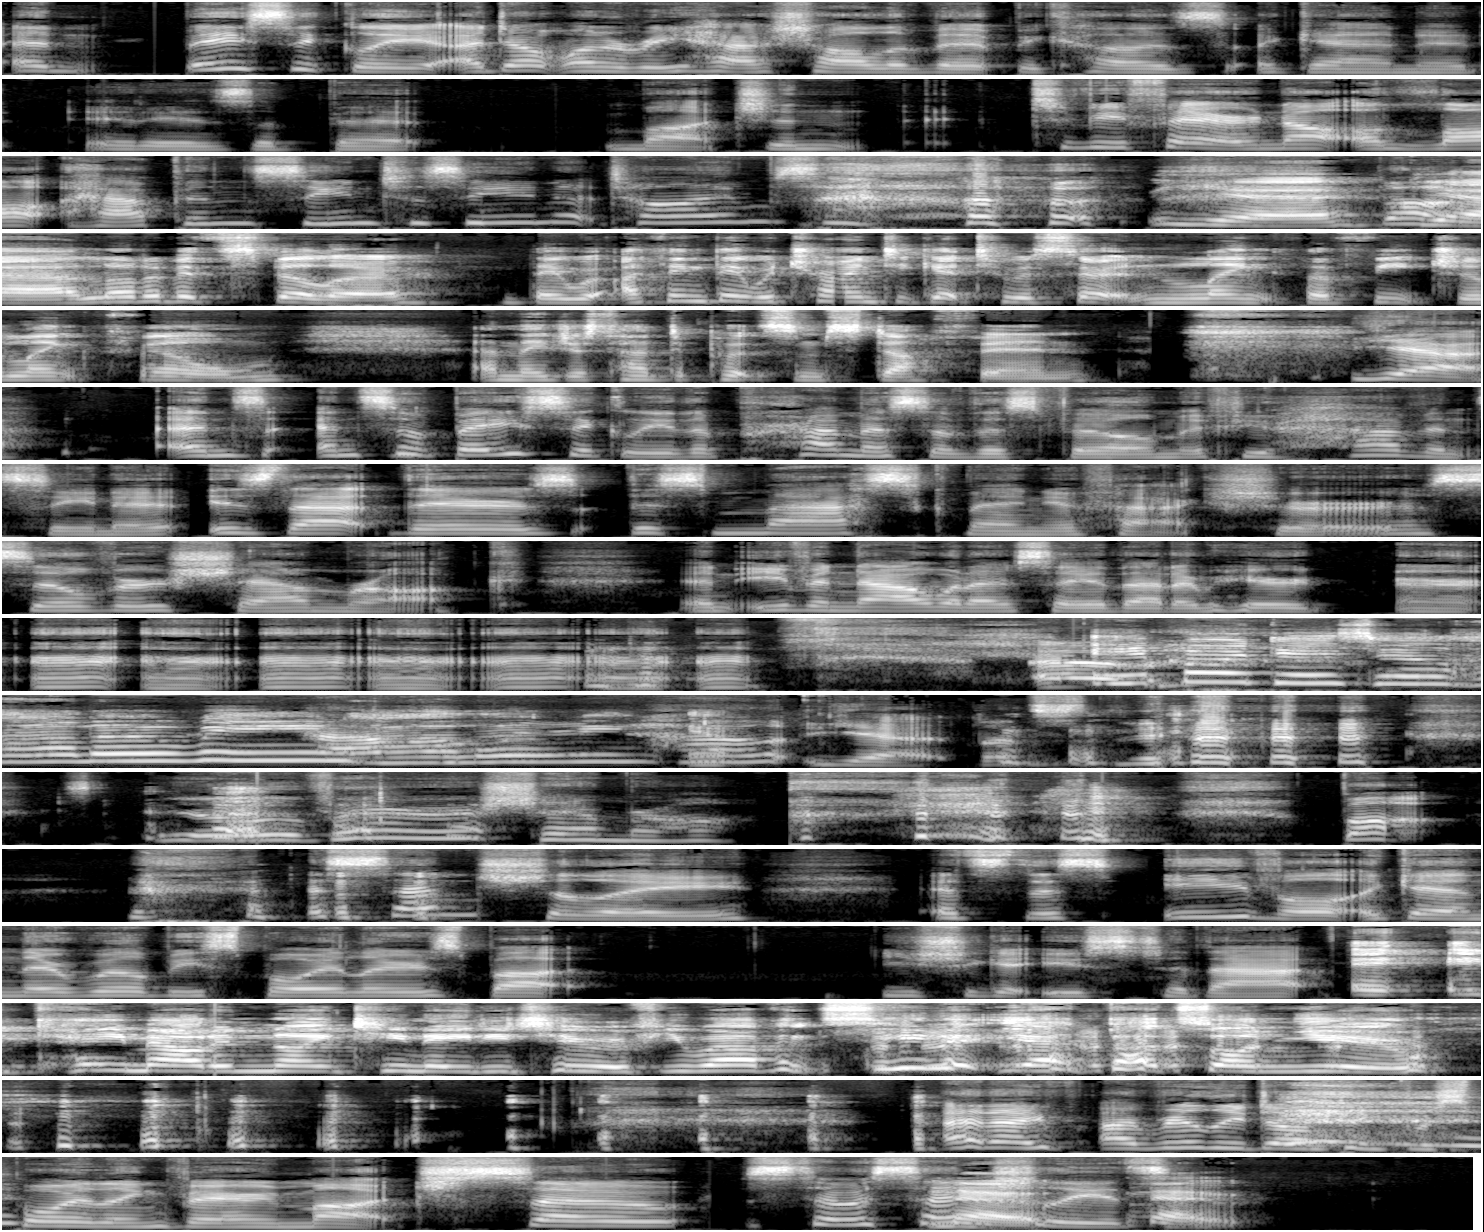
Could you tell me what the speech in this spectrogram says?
And basically, I don't want to rehash all of it because, again, it, it is a bit much. And to be fair, not a lot happens scene to scene at times. Yeah, But- yeah, a lot of it's filler. They were, I think, they were trying to get to a certain length of feature-length film, and they just had to put some stuff in. yeah. And and so basically the premise of this film, if you haven't seen it, is that there's this mask manufacturer, Silver Shamrock. And even now when I say that I'm here "Er, er, er, er, er, er, er, er." Um, Eight more days till Halloween, Halloween. Yeah. Hall- yeah, that's Silver Shamrock. but essentially, it's this evil. Again, there will be spoilers, but you should get used to that. It, it came out in 1982. If you haven't seen it yet, that's on you. And I, I really don't think we're spoiling very much. So, so No, essentially, it's no.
